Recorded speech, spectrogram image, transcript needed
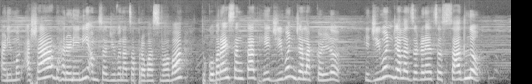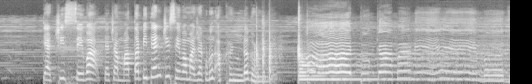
आणि मग अशा धारणेने आमचा जीवनाचा प्रवास व्हावा. तुकोबराय सांगतात हे जीवन ज्याला कळलं हे जीवन ज्याला जगण्याचं साधलं त्याची सेवा त्याच्या मातापित्यांची सेवा माझ्याकडून अखंड घडून तुका म्हणे मज?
